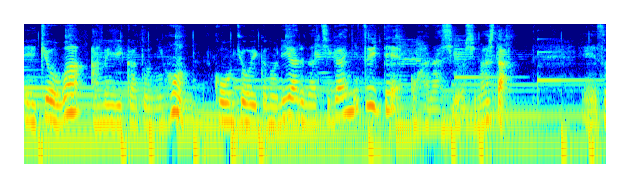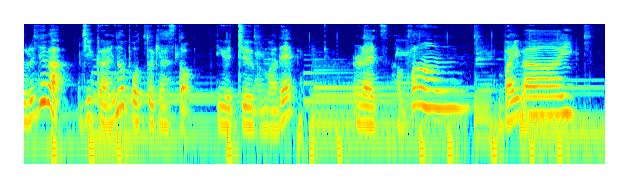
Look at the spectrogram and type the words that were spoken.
えー、今日はアメリカと日本公教育のリアルな違いについてお話をしました、えー、それでは次回のポッドキャスト YouTube まで。Let's have fun! バイバイ。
